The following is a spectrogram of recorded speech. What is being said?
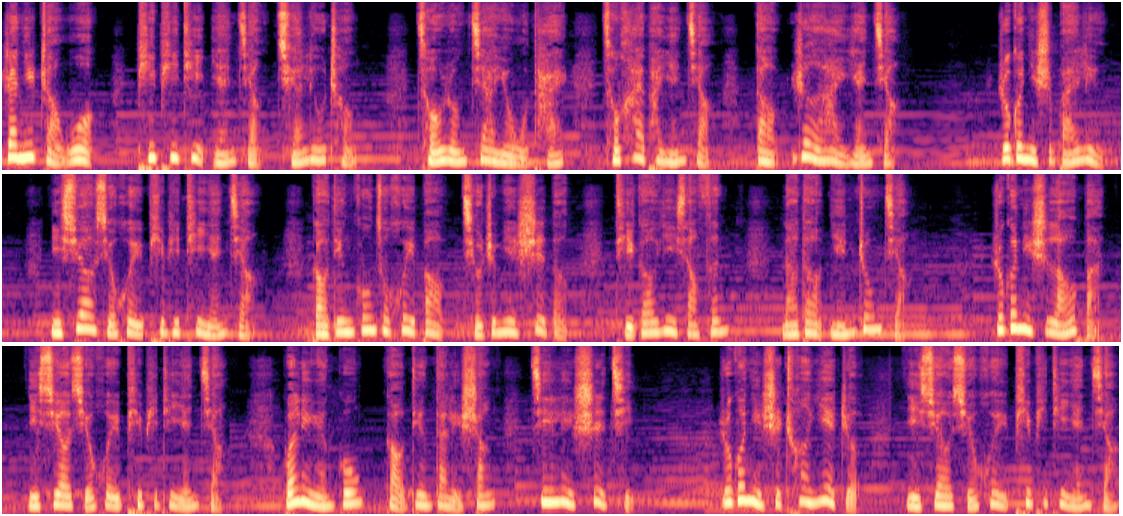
让你掌握 PPT 演讲全流程，从容驾驭舞台，从害怕演讲到热爱演讲。如果你是白领，你需要学会 PPT 演讲，搞定工作汇报、求职面试等，提高印象分，拿到年终奖。如果你是老板，你需要学会 PPT 演讲，管理员工，搞定代理商，激励士气。如果你是创业者，你需要学会 PPT 演讲，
